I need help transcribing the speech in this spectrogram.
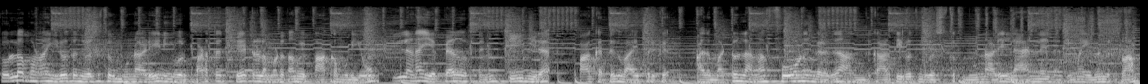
சொல்ல போனால் இருபத்தஞ்சி வருஷத்துக்கு முன்னாடி நீங்கள் ஒரு படத்தை தேட்டரில் மட்டும் தான் போய் பார்க்க முடியும். இல்லைனா எப்பயாவது ஒரு சமயம் டிவியில் பார்க்கறதுக்கு வாய்ப்பு இருக்குது அது மட்டும் இல்லாமல் ஃபோனுங்கிறது அந்த காலத்து இருபத்தஞ்சி வருஷத்துக்கு முன்னாடி லேண்ட்லைன் அதிகமாக இருந்துருக்கலாம்.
